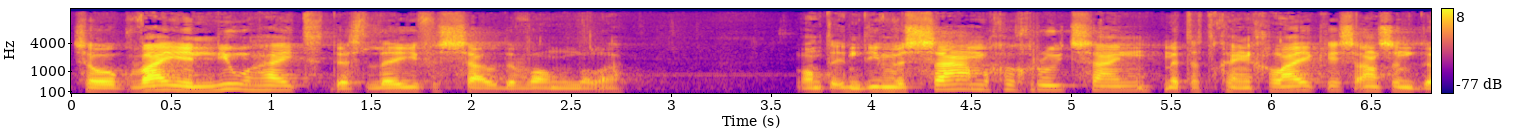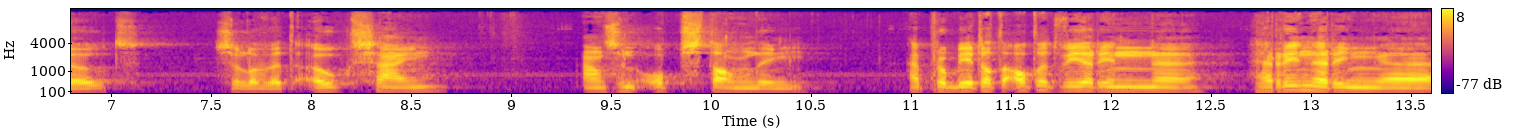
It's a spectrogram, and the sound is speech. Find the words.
zo ook wij in nieuwheid des levens zouden wandelen. Want indien we samengegroeid zijn met hetgeen gelijk is aan zijn dood, zullen we het ook zijn aan zijn opstanding. Hij probeert dat altijd weer in uh, herinnering uh,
